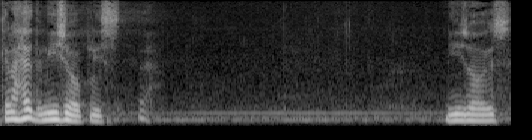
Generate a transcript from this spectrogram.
Can I have the miso, please? Miso is.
